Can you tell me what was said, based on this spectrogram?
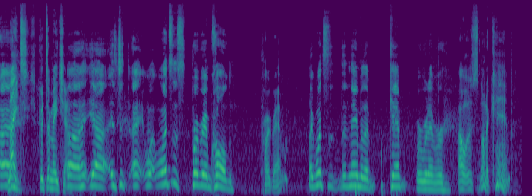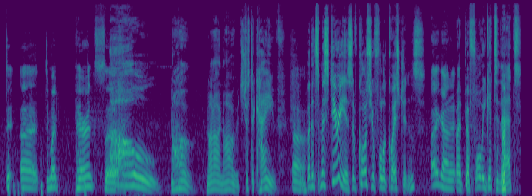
Uh, Nate, good to meet you. Uh, yeah, it's just, I, wha- what's this program called? Program? Like, what's the name of the camp or whatever? Oh, it's not a camp. D- uh, do my parents? Uh, Oh, no. No, no, no. It's just a cave. uh, But it's mysterious. Of course, you're full of questions. I got it. But before we get to that,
